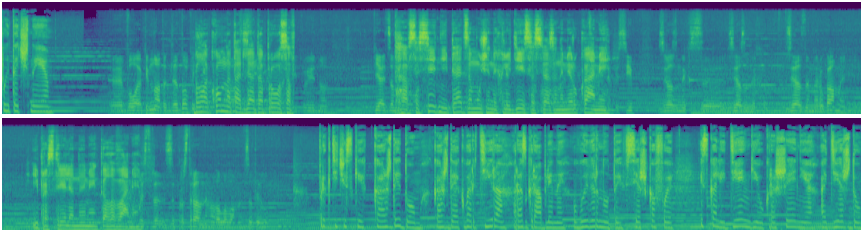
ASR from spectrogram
пыточные. Е, Була кімната для допитів. Была комната для допросов, Відповідно, п'ять а в замовних соседней пять замученных людей со связанными руками осіб, зв'язаних з зв'язаних зв'язаними руками, и простреленными головами. пристр- з простреленими головами в затилок. Практически каждый дом, каждая квартира разграблены, вывернуты все шкафы. Искали деньги, украшения, одежду.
